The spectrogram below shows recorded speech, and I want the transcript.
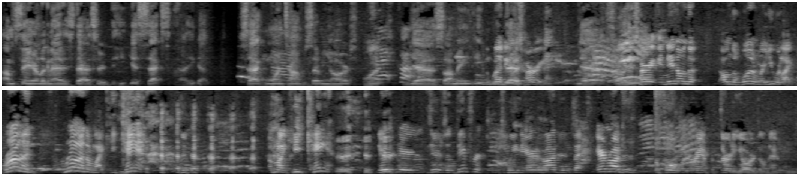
I'm sitting here looking at his stats here. Did he get? Yeah, he got sacked one time for seven yards. One, Yeah, so I mean, even with but he that, was hurt. yeah, so He was hurt, and then on the on the one where you were like, "Run, run!" I'm like, "He can't." I'm like, "He can't." There, there, there's a difference between Aaron Rodgers. But Aaron Rodgers before would have ran for 30 yards on that. one.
